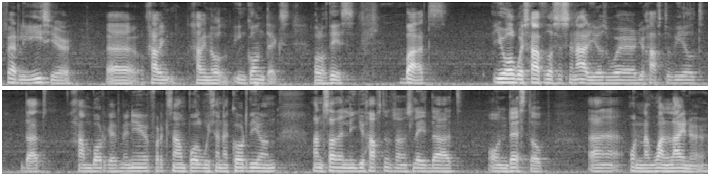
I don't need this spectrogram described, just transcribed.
fairly easier uh, having having all in context all of this. But you always have those scenarios where you have to build that hamburger menu, for example, with an accordion, and suddenly you have to translate that on desktop uh, on a one-liner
